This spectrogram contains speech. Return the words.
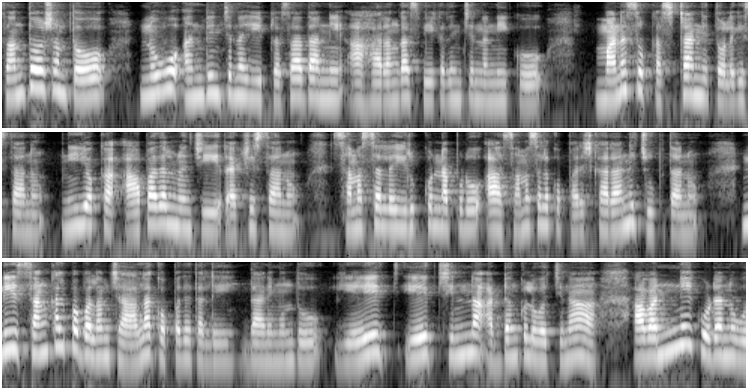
సంతోషంతో నువ్వు అందించిన ఈ ప్రసాదాన్ని ఆహారంగా స్వీకరించిన నీకు మనసు కష్టాన్ని తొలగిస్తాను. నీ యొక్క ఆపదల నుంచి రక్షిస్తాను. సమస్యల్లో ఇరుక్కున్నప్పుడు ఆ సమస్యలకు పరిష్కారాన్ని చూపుతాను. నీ సంకల్ప బలం చాలా గొప్పది తల్లి. దాని ముందు ఏ ఏ చిన్న అడ్డంకులు వచ్చినా అవన్నీ కూడా నువ్వు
